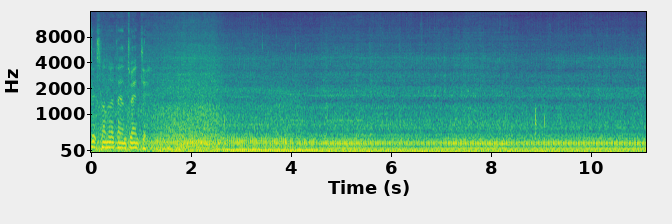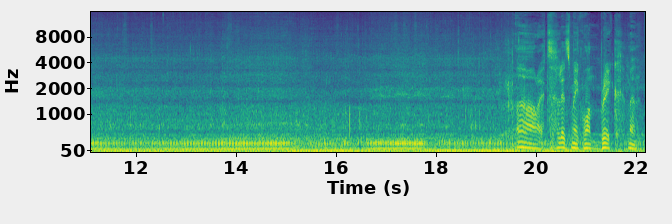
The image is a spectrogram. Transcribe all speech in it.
1620 Alright, let's make one break, man.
